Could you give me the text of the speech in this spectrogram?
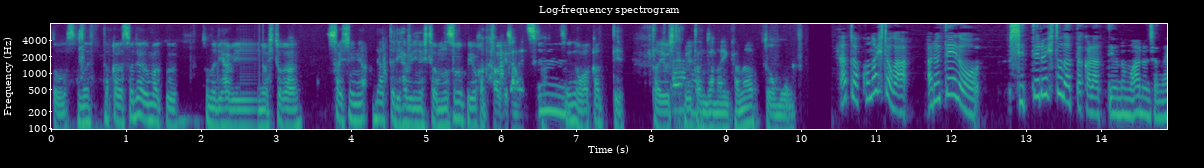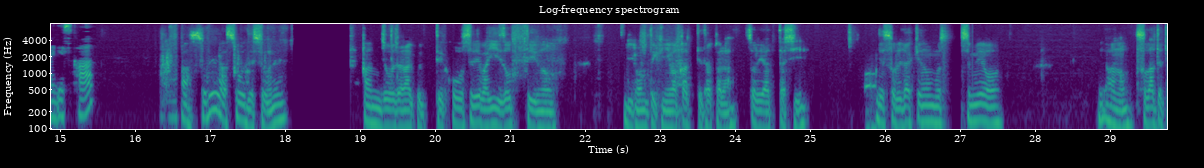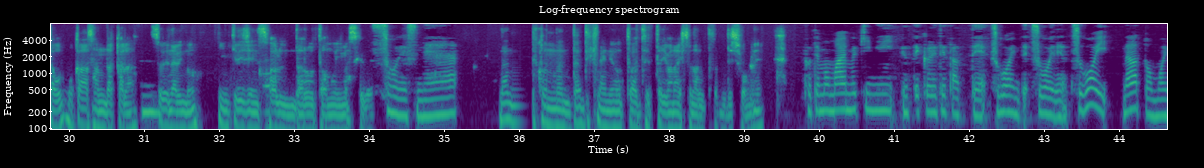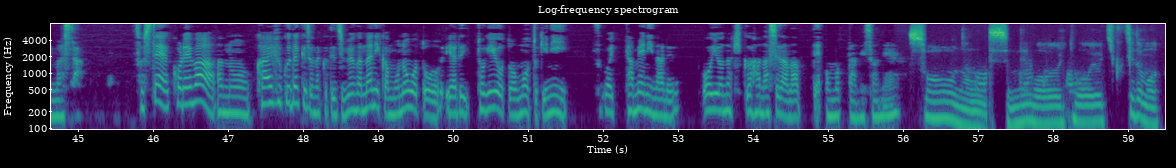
そうそのだからそれはうまくそのリハビリの人が最初に出会ったリハビリの人がものすごく良かったわけじゃないですか、うん。そういうのが分かって対応してくれたんじゃないかなと思う。あとはこの人がある程度知ってる人だったからっていうのもあるんじゃないですか？あそれはそうでしょうね。感情じゃなくってこうすればいいぞっていうのを理論的に分かってたからそれやったし。でそれだけの娘をあの育てたお母さんだからうん。それなりのインテリジェンスはあるんだろうとは思いますけど。そうですね。なんでこんなんできないのとは絶対言わない人なんでしょうね。とても前向きに言ってくれてたって、すごいんで、すごいね、すごいなと思いました。そして、これは、あの、回復だけじゃなくて自分が何か物事をやり、遂げようと思うときに、すごいためになる応用の効く話だなって思ったんですよね。そうなんですね。応用聞くけども、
